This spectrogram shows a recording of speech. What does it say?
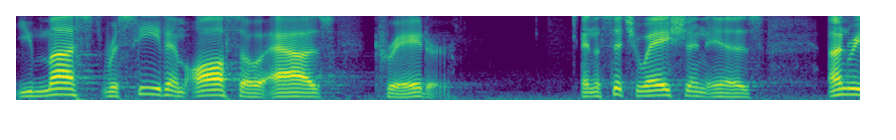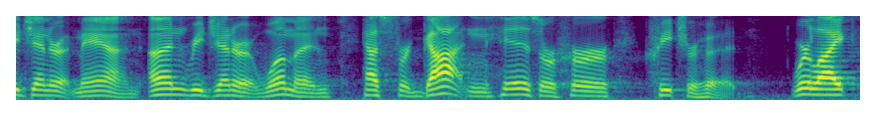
you must receive him also as Creator. And the situation is unregenerate man, unregenerate woman has forgotten his or her creaturehood. We're like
